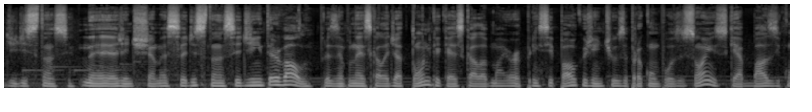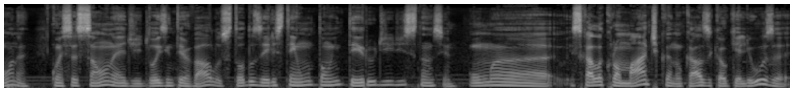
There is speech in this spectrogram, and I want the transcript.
de distância, né? A gente chama essa distância de intervalo. Por exemplo, na escala diatônica, que é a escala maior principal que a gente usa para composições, que é a basicona, com exceção, né, de dois intervalos, todos eles têm um tom inteiro de distância. Uma escala cromática, no caso, que é o que ele usa,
